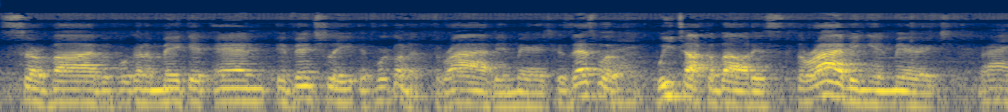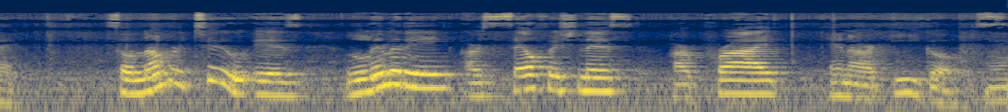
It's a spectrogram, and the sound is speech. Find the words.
survive, if we're going to make it, and eventually if we're going to thrive in marriage, because that's what right. we talk about is thriving in marriage. Right. So number two is limiting our selfishness, our pride, and our egos.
